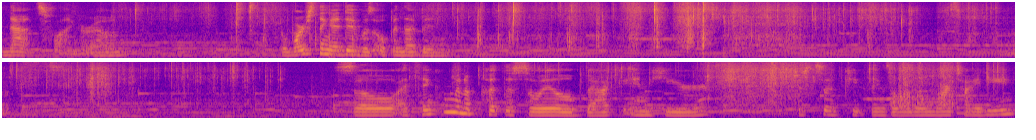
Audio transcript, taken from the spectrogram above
Gnats flying around. The worst thing I did was open that bin. So I think I'm gonna put the soil back in here just to keep things a little more tidy.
